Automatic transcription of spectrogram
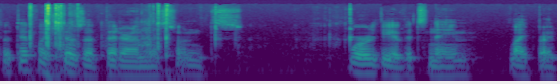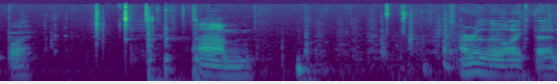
So it definitely shows up better on this one. It's worthy of its name, Light Bright Boy. Um, I really like that.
